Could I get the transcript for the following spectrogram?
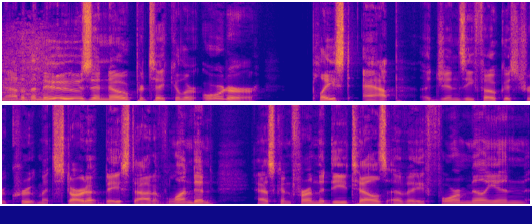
Now to the news in no particular order. Placed App, a Gen Z focused recruitment startup based out of London, has confirmed the details of a 4 million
